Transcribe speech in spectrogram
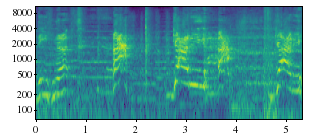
These nuts. Got him! Got him!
